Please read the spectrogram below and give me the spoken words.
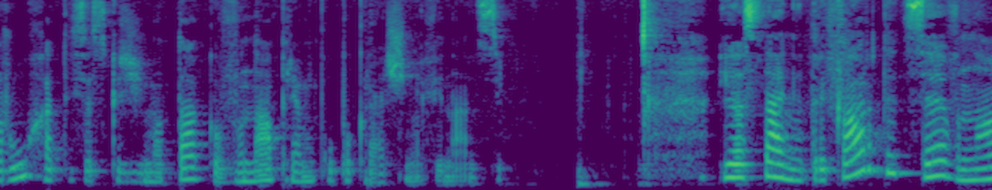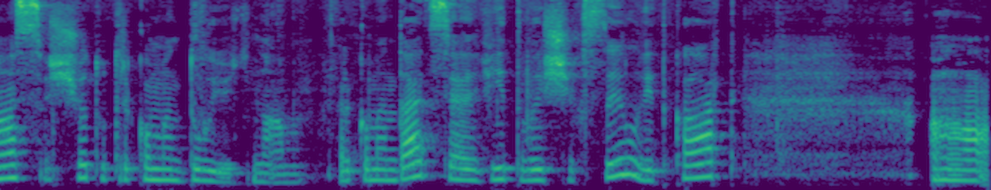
рухатися, скажімо так, в напрямку покращення фінансів. І останні три карти це в нас, що тут рекомендують нам? Рекомендація від вищих сил, від карт. А,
